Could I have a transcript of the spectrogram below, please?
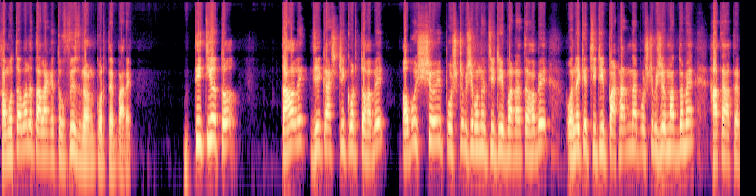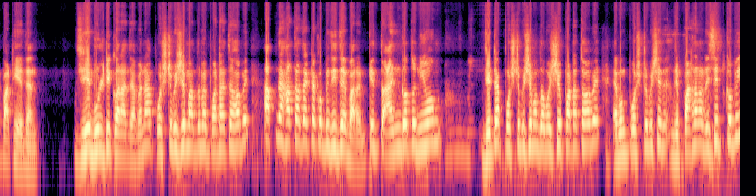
ক্ষমতা বলে তালাকে তফিজ গ্রহণ করতে পারে। তৃতীয়ত, তাহলে যে কাজটি করতে হবে, অবশ্যই পোস্ট অফিসের মধ্যে চিঠি পাঠাতে হবে। অনেকে চিঠি পাঠান না পোস্ট অফিসের মাধ্যমে, হাতে হাতে পাঠিয়ে দেন। যে ভুলটি করা যাবে না, পোস্ট অফিসের মাধ্যমে পাঠাতে হবে। আপনি হাতে হাতে একটা কপি দিতে পারেন, কিন্তু আইনগত নিয়ম যেটা পোস্ট অফিসের মধ্যে অবশ্যই পাঠাতে হবে এবং পোস্ট অফিসের যে পাঠানো রিসিপ্ট কপি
